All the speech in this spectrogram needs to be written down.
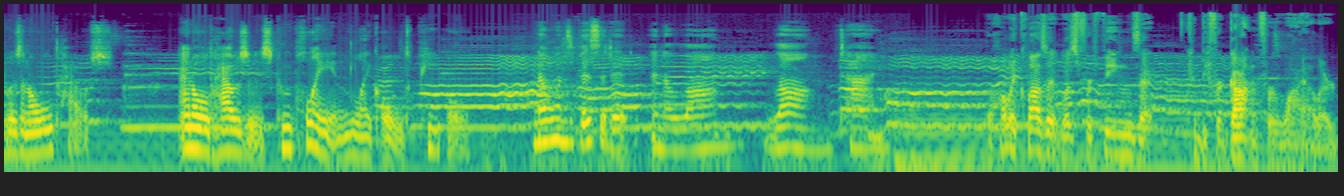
was an old house, and old houses complain like old people. No one's visited in a long, long time. The hallway closet was for things that could be forgotten for a while, or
